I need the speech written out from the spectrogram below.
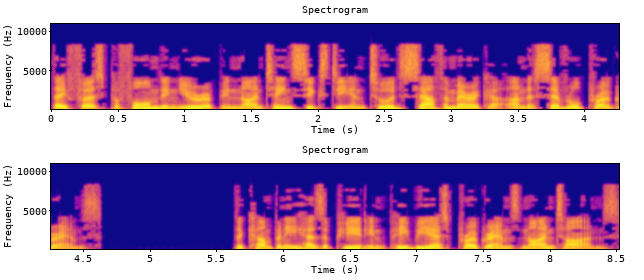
They first performed in Europe in 1960 and toured South America under several programs. The company has appeared in PBS programs nine times.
